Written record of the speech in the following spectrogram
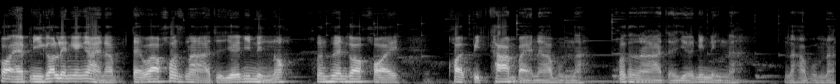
ก็แอปนี้ก็เล่นง่ายๆนะครับ แต่ว่าโฆษณาอาจจะเยอะนิดหนึ่งเนาะเพื่อนๆก็คอยคอยปิดข้ามไปนะครับผมนะโฆษณาอาจจะเยอะนิดหนึ่งนะนะครับผมนะ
